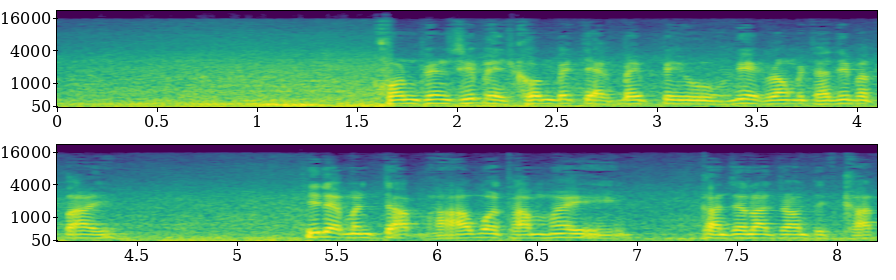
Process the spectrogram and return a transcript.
2516 คนเพียง 11 คนไปแจกใบปลิว เรียกร้องประชาธิปไตย ที่แรกมันจับหาว่าทำให้ การจราจรติดขัด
